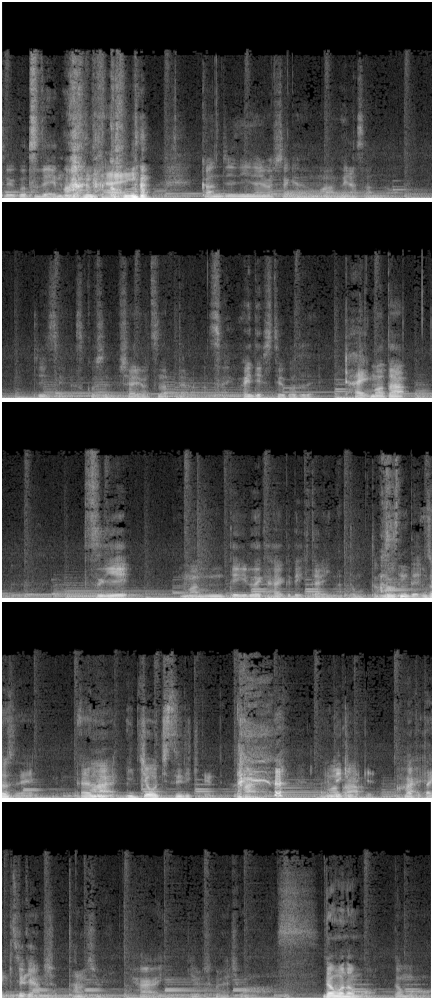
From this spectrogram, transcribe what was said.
ということでまあ、はいこんな感じになりましたけどまあ皆さんの人生が少しでもシャレオツだったら幸いですということではい、また次、まあ、できるだけ早くできたらいいなと思ってますんで。そうですね。あの、はい。一応落ち着いてきてるんで。はい。できるだけ。また短期で。次回も楽しみに。はい。よろしくお願いします。どうもどうも。どうも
